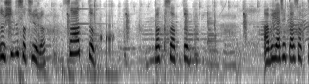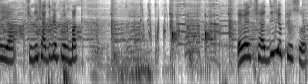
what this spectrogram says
Dur şimdi satıyorum. Sattım. Bak sattım. Abi gerçekten sattı ya. Şimdi kendim yapıyorum bak. Evet kendin yapıyorsun.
